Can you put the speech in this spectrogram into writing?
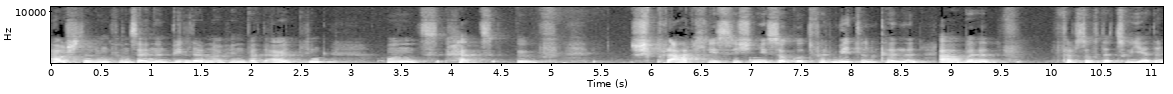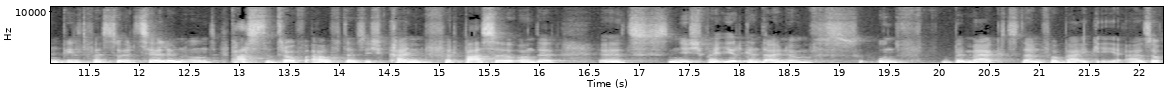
Ausstellung von seinen Bildern noch in Bad Aibling und hat äh, sprachlich sich nicht so gut vermitteln können, aber versuchte zu jedem Bild was zu erzählen und passte darauf auf, dass ich keinen verpasse oder äh, nicht bei irgendeinem unbemerkt dann vorbeigehe. Also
